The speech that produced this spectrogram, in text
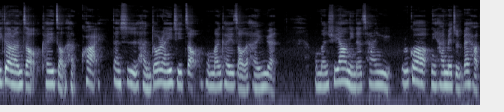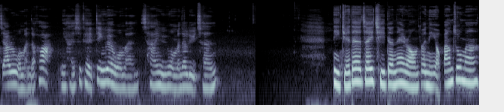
一个人走可以走得很快，但是很多人一起走，我们可以走得很远。我们需要你的参与。如果你还没准备好加入我们的话，你还是可以订阅我们，参与我们的旅程。你觉得这一期的内容对你有帮助吗？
